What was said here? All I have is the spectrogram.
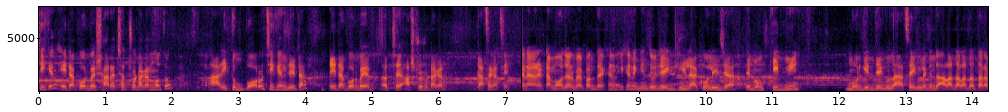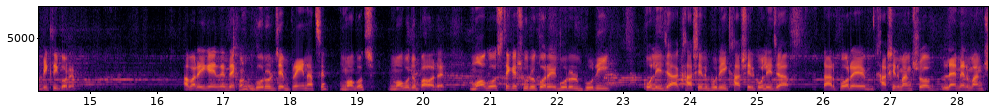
চিকেন এটা পড়বে সাড়ে সাতশো টাকার মতো। আর একটু বড় চিকেন যেটা, এটা পড়বে হচ্ছে আটশোশো টাকার কাছাকাছি। এখানে আরেকটা মজার ব্যাপার দেখেন, এখানে কিন্তু যে ঘিলা কলিজা এবং কিডনি মুরগির যেগুলো আছে, এগুলো কিন্তু আলাদা আলাদা তারা বিক্রি করে। আবার এখানে দেখুন, গরুর যে ব্রেন আছে, মগজ, মগজও পাওয়া যায়। মগজ থেকে শুরু করে গরুর ভুঁড়ি, কলিজা, খাসির ভুঁড়ি, খাসির কলিজা, তারপরে খাসির মাংস, ল্যামের মাংস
